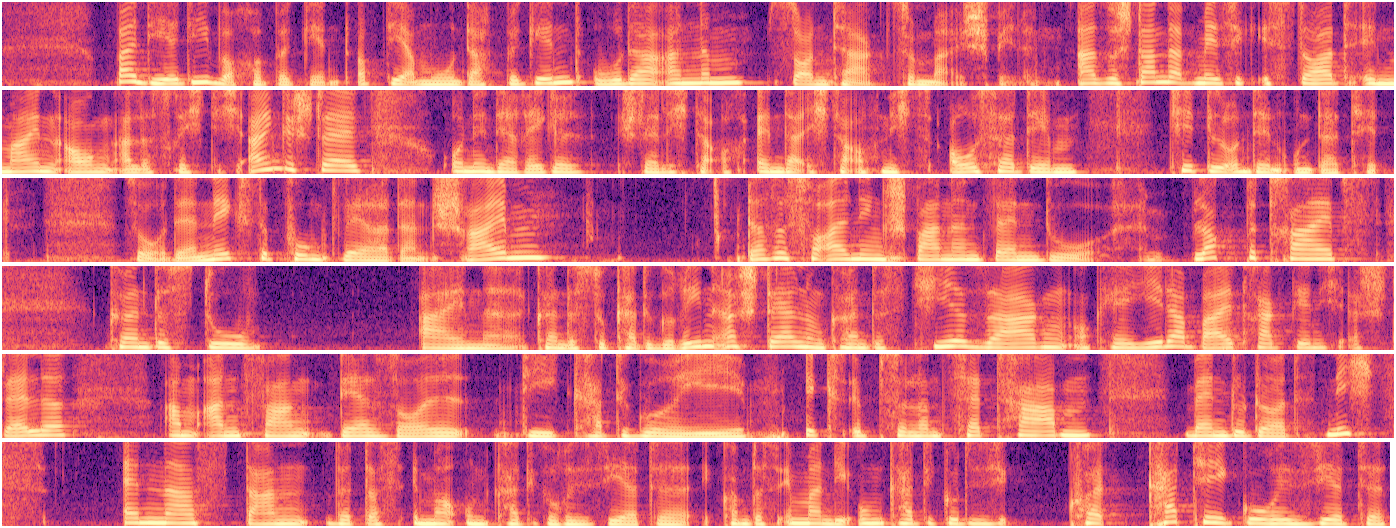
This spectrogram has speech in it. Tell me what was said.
bei dir die Woche beginnt, ob die am Montag beginnt oder an einem Sonntag zum Beispiel. Also standardmäßig ist dort in meinen Augen alles richtig eingestellt und in der Regel stelle ich da auch, ändere ich da auch nichts außer dem Titel und den Untertitel. So, der nächste Punkt wäre dann Schreiben. Das ist vor allen Dingen spannend, wenn du einen Blog betreibst, könntest du eine, könntest du Kategorien erstellen und könntest hier sagen, okay, jeder Beitrag, den ich erstelle, am Anfang, der soll die Kategorie XYZ haben. Wenn du dort nichts änderst, dann wird das immer unkategorisierte, kommt das immer in die unkategorisierte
